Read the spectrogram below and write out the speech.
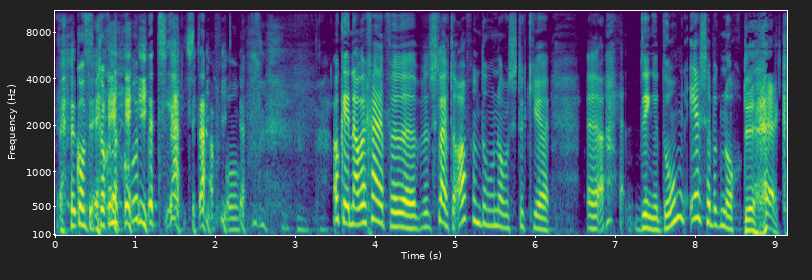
Komt het toch nog goed met die ijstafel? Oké, nou we gaan even, eh, we sluiten af en doen we nog een stukje eh dingen dong. Eerst heb ik nog, De hack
